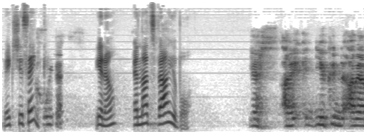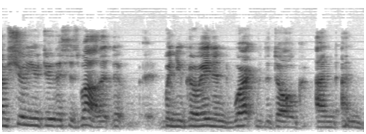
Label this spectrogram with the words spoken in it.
makes you think, Oh, yes. you know, and that's valuable. Yes, I you can. I mean, I'm sure you do this as well. That, that when you go in and work with the dog and and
